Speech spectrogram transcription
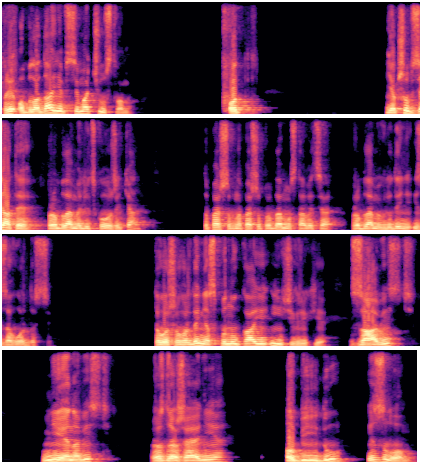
преобладає всіма чувствами. От якщо взяти проблеми людського життя, то на першу проблему ставиться проблеми в людині із-за гордості. Того, що гординя спонукає інші гріхи: завість, ненависть, роздраження, обіду і злом.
